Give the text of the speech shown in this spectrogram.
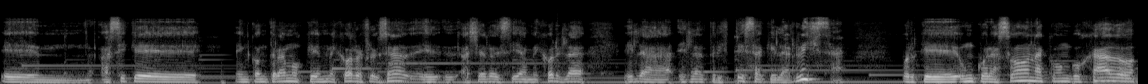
Em, así que encontramos que es mejor reflexionar, eh, ayer decía, mejor es la, es, la, es la tristeza que la risa, porque un corazón acongojado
